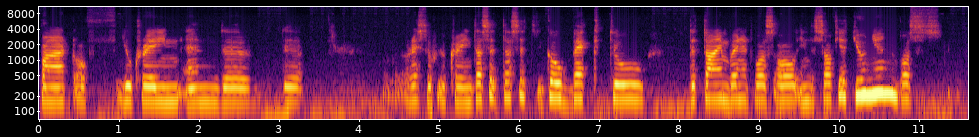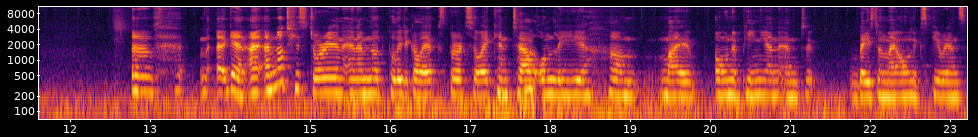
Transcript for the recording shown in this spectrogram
part of Ukraine and uh, the rest of Ukraine, does it does it go back to the time when it was all in the Soviet Union? Was uh, again, I, am not historian and I'm not political expert, so I can tell no. only um, my own opinion and based on my own experience.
